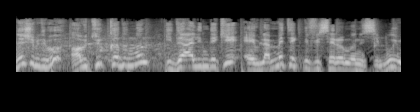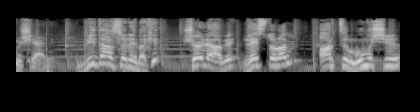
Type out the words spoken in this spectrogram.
Ne şimdi bu? Abi Türk kadının idealindeki evlenme teklifi seremonisi buymuş yani. Bir daha söyle bakayım. Şöyle abi restoran artı mum ışığı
